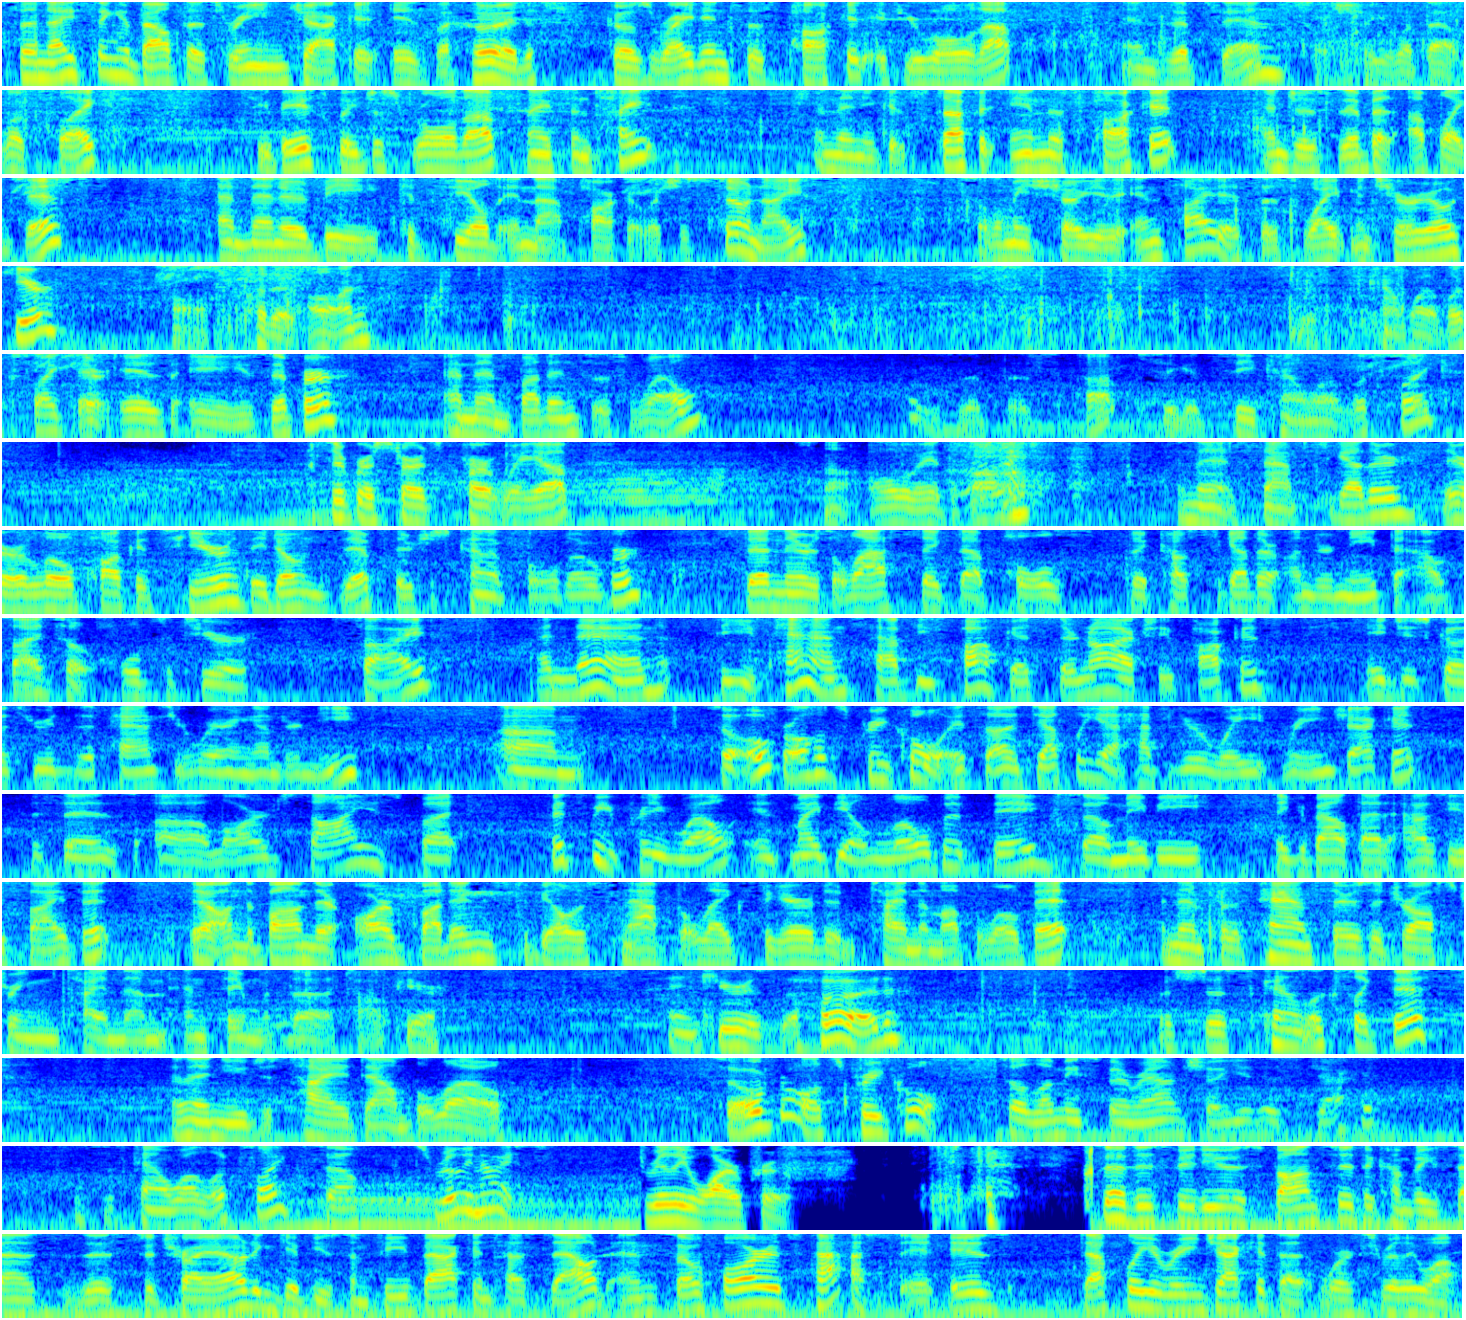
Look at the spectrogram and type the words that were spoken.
So the nice thing about this rain jacket is the hood goes right into this pocket if you roll it up and zips in. So I'll show you what that looks like. So you basically just roll it up nice and tight and then you could stuff it in this pocket and just zip it up like this and then it would be concealed in that pocket which is so nice. So let me show you the inside. It's this white material here. I'll put it on. This is kind of what it looks like. There is a zipper and then buttons as well. I'll zip this up so you can see kind of what it looks like. Zipper starts part way up. It's not all the way at the bottom. And then it snaps together. There are little pockets here. They don't zip, they're just kind of fold over. Then there's elastic that pulls the cuffs together underneath the outside so it holds it to your side. And then the pants have these pockets. They're not actually pockets. They just go through to the pants you're wearing underneath. Um, so overall, it's pretty cool. It's uh, definitely a heavier weight rain jacket. This is a large size, but fits me pretty well. It might be a little bit big, so maybe think about that as you size it. On the bottom, there are buttons to be able to snap the legs together to tighten them up a little bit. And then for the pants, there's a drawstring to tighten them, and same with the top here. And here is the hood, which just kind of looks like this. And then you just tie it down below. So overall, it's pretty cool. So let me spin around show you this jacket. This is kind of what it looks like. So it's really nice. It's really waterproof. so this video is sponsored. The company sends this to try out and give you some feedback and test it out. And so far it's passed. It is definitely a rain jacket that works really well.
